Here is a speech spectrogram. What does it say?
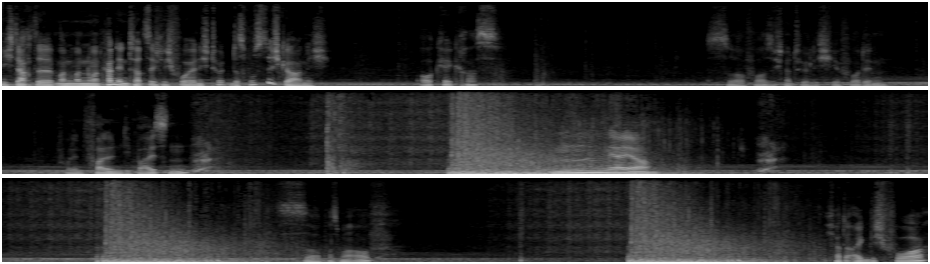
Ich dachte, man, man, man kann den tatsächlich vorher nicht töten. Das wusste ich gar nicht. Okay, krass. So, Vorsicht natürlich hier vor den vor den Fallen, die beißen. Hm, ja, ja. So, pass mal auf. Ich hatte eigentlich vor,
